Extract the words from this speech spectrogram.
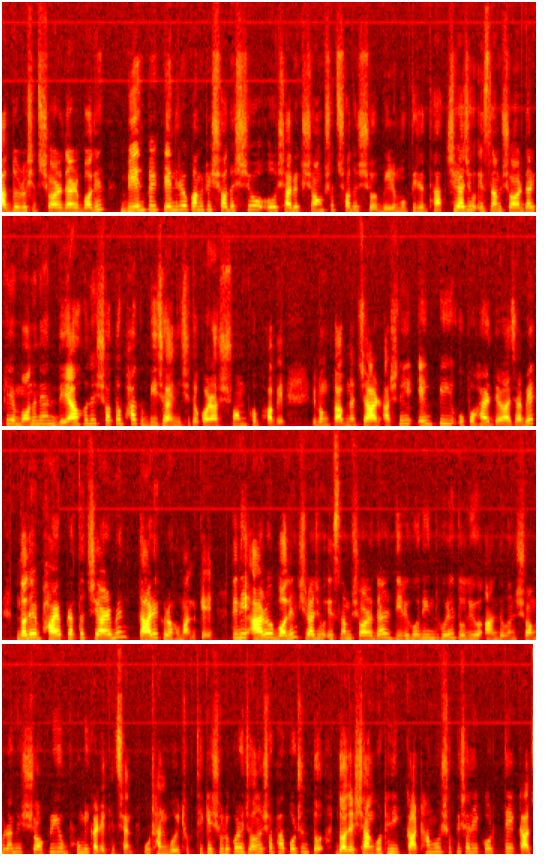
আব্দুর রশিদ সরদার বলেন, বিএনপির কেন্দ্রীয় কমিটির সদস্য ও সাবেক সংসদ সদস্য বীর মুক্তিযোদ্ধা সিরাজুল ইসলাম সর্দারকে মনোনয়ন দেয়া হলে শতভাগ বিজয় নিশ্চিত করা সম্ভব হবে এবং পাবনা চার আসনে এমপি উপহার দেওয়া যাবে দলের ভারপ্রাপ্ত চেয়ারম্যান তারেক রহমানকে। তিনি আরও বলেন, সিরাজুল ইসলাম সরদার দীর্ঘদিন ধরে দলীয় আন্দোলন সংগ্রামে সক্রিয় ভূমিকা রেখেছেন। উঠান বৈঠক থেকে শুরু করে জনসভা পর্যন্ত দলের সাংগঠনিক কাঠামো শক্তিশালী করতে কাজ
